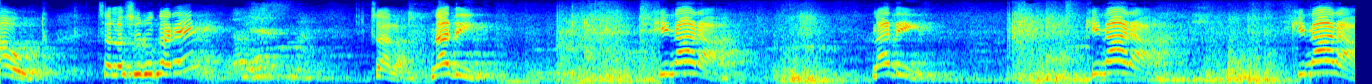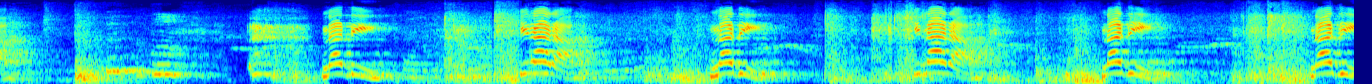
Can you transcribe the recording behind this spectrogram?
आउट चलो शुरू करें। चलो, नदी। किनारा। नदी। किनारा। किनारा। नदी। किनारा, नदी किनारा, नदी नदी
